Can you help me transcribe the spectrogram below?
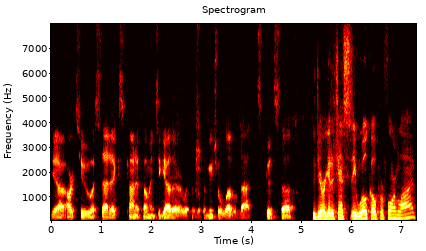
yeah, our two aesthetics kind of coming together with with a mutual love of that good stuff. Did you ever get a chance to see Wilko perform live?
